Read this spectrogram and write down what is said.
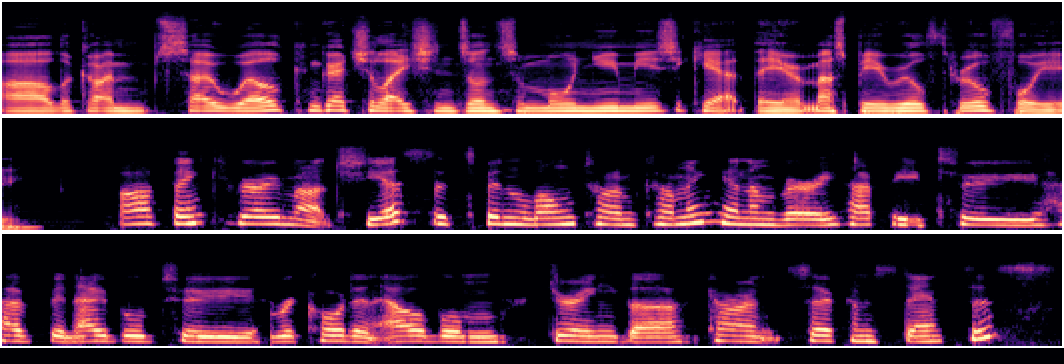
Oh, look, I'm so well. Congratulations on some more new music out there. It must be a real thrill for you. Uh, thank you very much. Yes, it's been a long time coming, and I'm very happy to have been able to record an album during the current circumstances.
